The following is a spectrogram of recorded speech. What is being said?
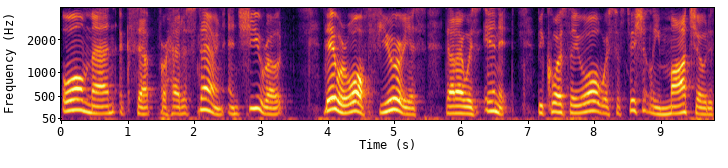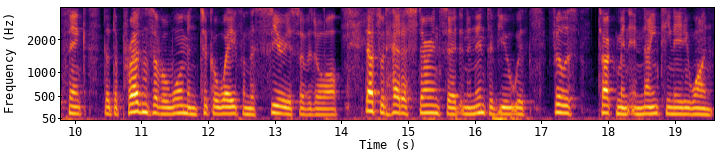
All men except for Hedda Sterne. And she wrote, They were all furious that I was in it because they all were sufficiently macho to think that the presence of a woman took away from the serious of it all. That's what Hedda Sterne said in an interview with Phyllis Tuchman in 1981.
